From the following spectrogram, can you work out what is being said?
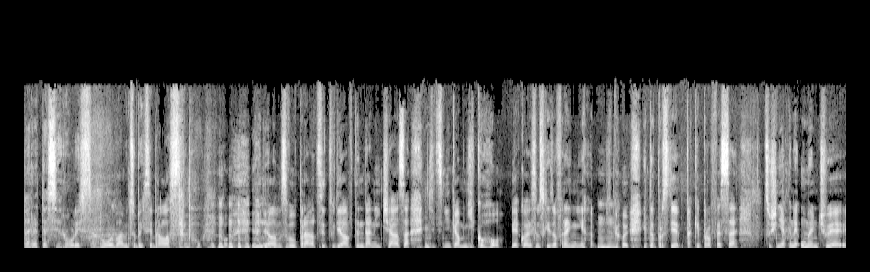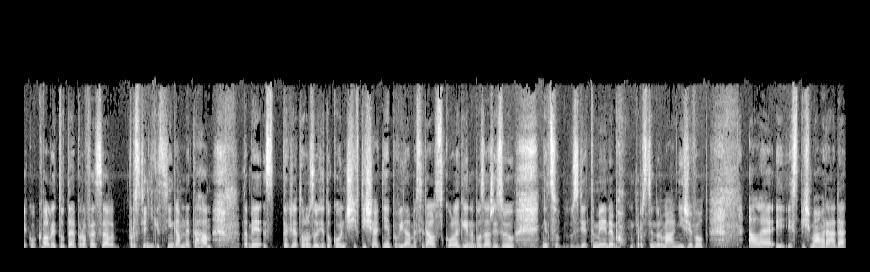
berete si roli sebou, co bych si brala s sebou. Jako, já dělám svou práci, tu dělám v ten daný čas a nic nikam nikoho. Jako já jsem schizofrení. Mm-hmm. Je to prostě taky profese, což nějak neumenčuje jako kvalitu té profese, ale prostě nic nikam netahám. Tam je, takže to rozhodně to končí končí v té šatně, povídáme si dál s kolegy nebo zařizuju něco s dětmi nebo prostě normální život. Ale i, spíš mám ráda,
